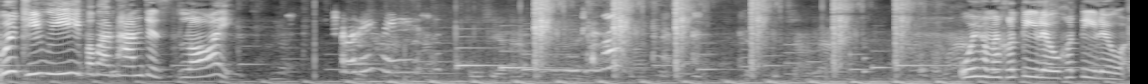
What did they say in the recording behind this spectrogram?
อุ้ยทีวีประมาณพันเจ็ดร้อยอุ้ยทำไมเขาตีเร็วเขาตีเร็วอะ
